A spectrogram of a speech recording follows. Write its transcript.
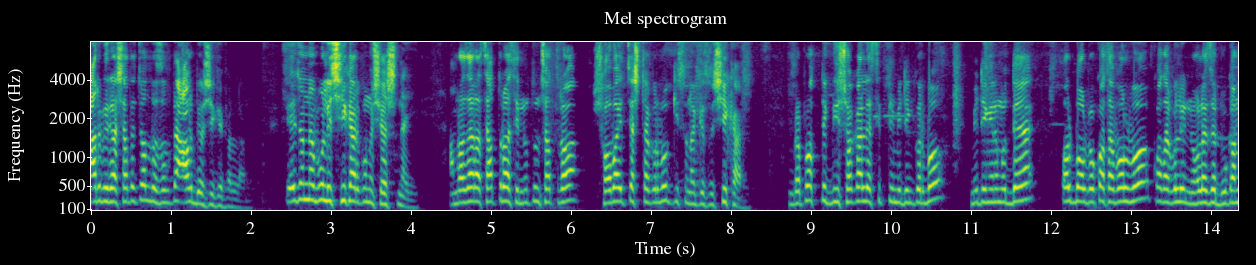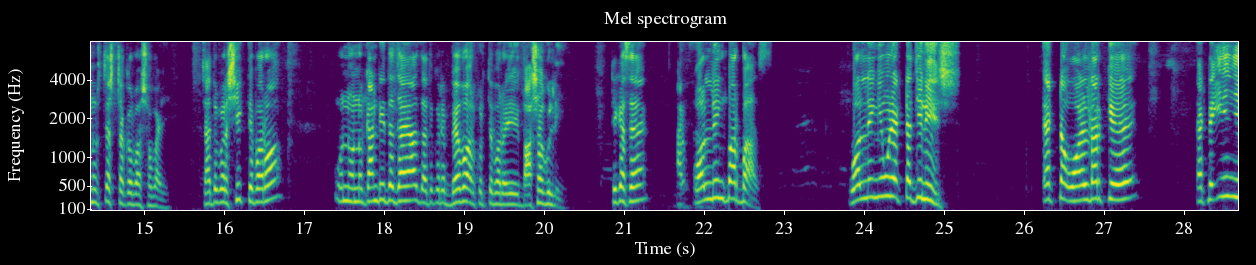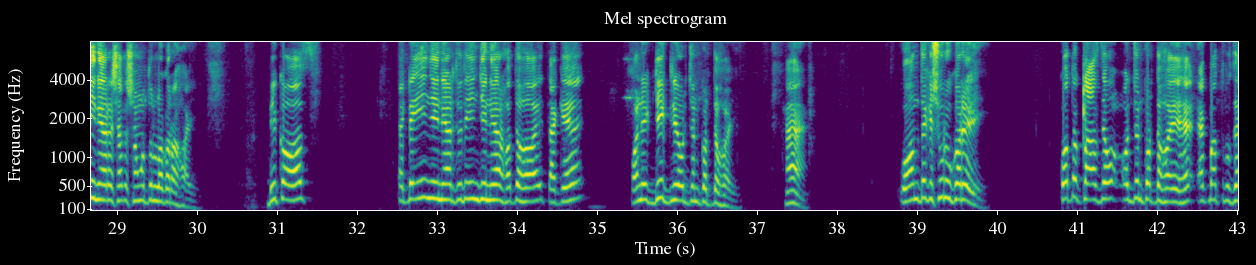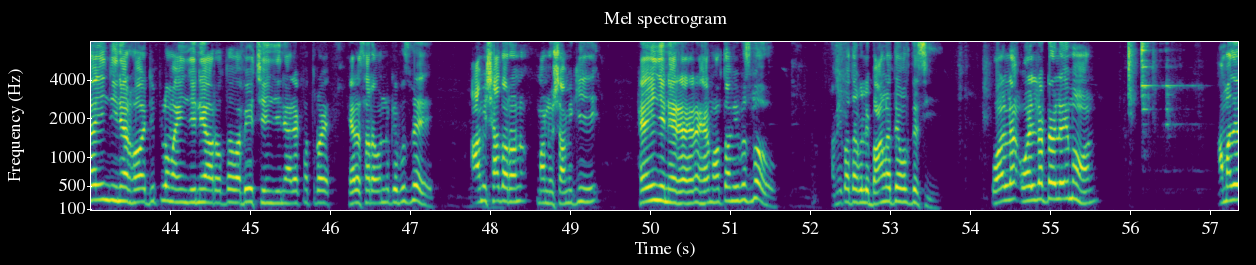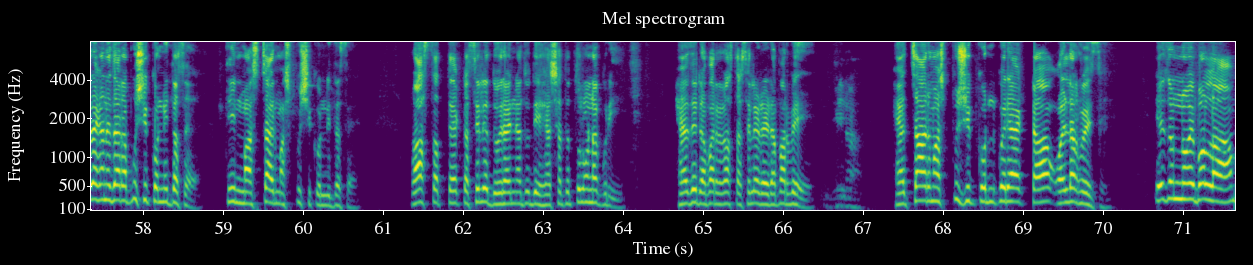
আরবিরার সাথে চলতে চলতে আরবিও শিখে ফেললাম এই জন্য বলি শিখার কোনো শেষ নাই আমরা যারা ছাত্র আছি নতুন ছাত্র সবাই চেষ্টা করব কিছু না কিছু শেখার আমরা প্রত্যেক দিন সকালে সিফটি মিটিং করব মিটিংয়ের মধ্যে অল্প অল্প কথা বলবো কথাগুলি নলেজে ঢুকানোর চেষ্টা করবা সবাই যাতে করে শিখতে পারো অন্য অন্য কান্ট্রিতে যায় যাতে করে ব্যবহার করতে পারো এই ভাষাগুলি ঠিক আছে আর ওয়ার্লিং পারপাস ওয়ার্লিং এমন একটা জিনিস একটা ওয়েল্ডারকে একটা ইঞ্জিনিয়ারের সাথে সমতুল্য করা হয় বিকজ একটা ইঞ্জিনিয়ার যদি ইঞ্জিনিয়ার হতে হয় তাকে অনেক ডিগ্রি অর্জন করতে হয় হ্যাঁ ওয়ান থেকে শুরু করে কত ক্লাস অর্জন করতে হয় একমাত্র যে ইঞ্জিনিয়ার হয় ডিপ্লোমা ইঞ্জিনিয়ার অথবা বেচি ইঞ্জিনিয়ার একমাত্র হেরা ছাড়া অন্যকে বুঝবে আমি সাধারণ মানুষ আমি কি হ্যাঁ ইঞ্জিনিয়ার হ্যাঁ মতো আমি বুঝবো আমি কথাগুলি বাংলাতে বলতেছি ওয়েল্ডার ওয়েল্ডারটা হলো এমন আমাদের এখানে যারা প্রশিক্ষণ নিতেছে তিন মাস চার মাস প্রশিক্ষণ নিতেছে রাস্তাতে একটা ছেলে দৌড়াই না যদি হ্যার সাথে তুলনা করি হ্যাঁ যেটা পারে রাস্তার ছেলেটা এটা পারবে হ্যাঁ চার মাস প্রশিক্ষণ করে একটা ওয়েল্ডার হয়েছে এই জন্যই বললাম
